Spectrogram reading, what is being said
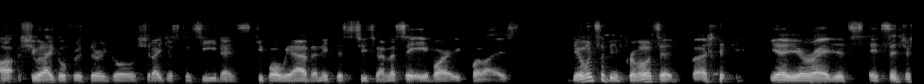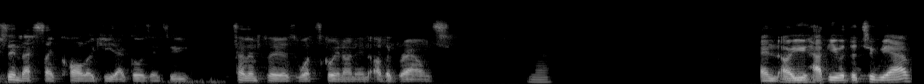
uh, should I go for the third goal? Should I just concede and keep what we have? And if it's 2 2, and let's say Eibar equalized, they want to be promoted. But yeah, you're right. It's it's interesting that psychology that goes into telling players what's going on in other grounds. Yeah. And are you happy with the two we have?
